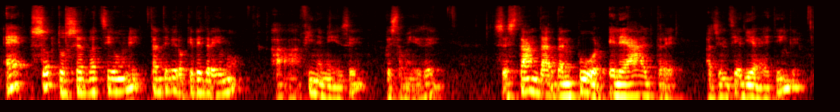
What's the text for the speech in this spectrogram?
è sotto osservazione, tant'è vero che vedremo a fine mese, questo mese, se Standard Poor's e le altre agenzie di rating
